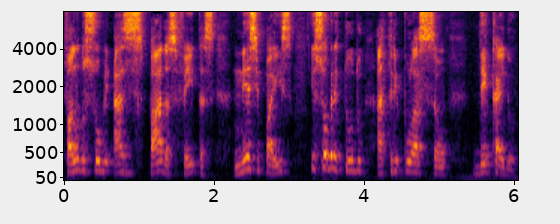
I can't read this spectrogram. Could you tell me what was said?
Falando sobre as espadas feitas nesse país. E sobretudo a tripulação de Kaido.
